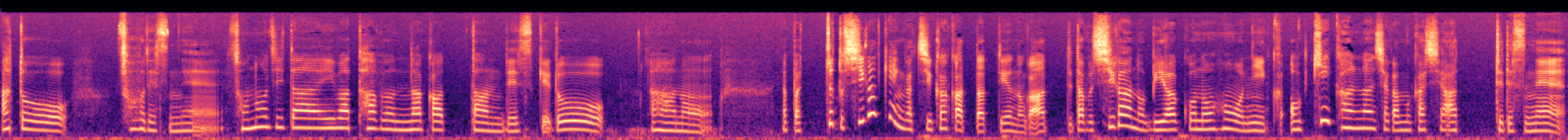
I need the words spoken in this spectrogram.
あとそうですね。その時代は多分なかったんですけどあのやっぱちょっと滋賀県が近かったっていうのがあって多分滋賀の琵琶湖の方に大きい観覧車が昔あってですね。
